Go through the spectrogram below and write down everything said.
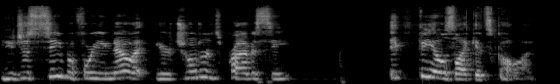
you just see before you know it, your children's privacy, it feels like it's gone.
